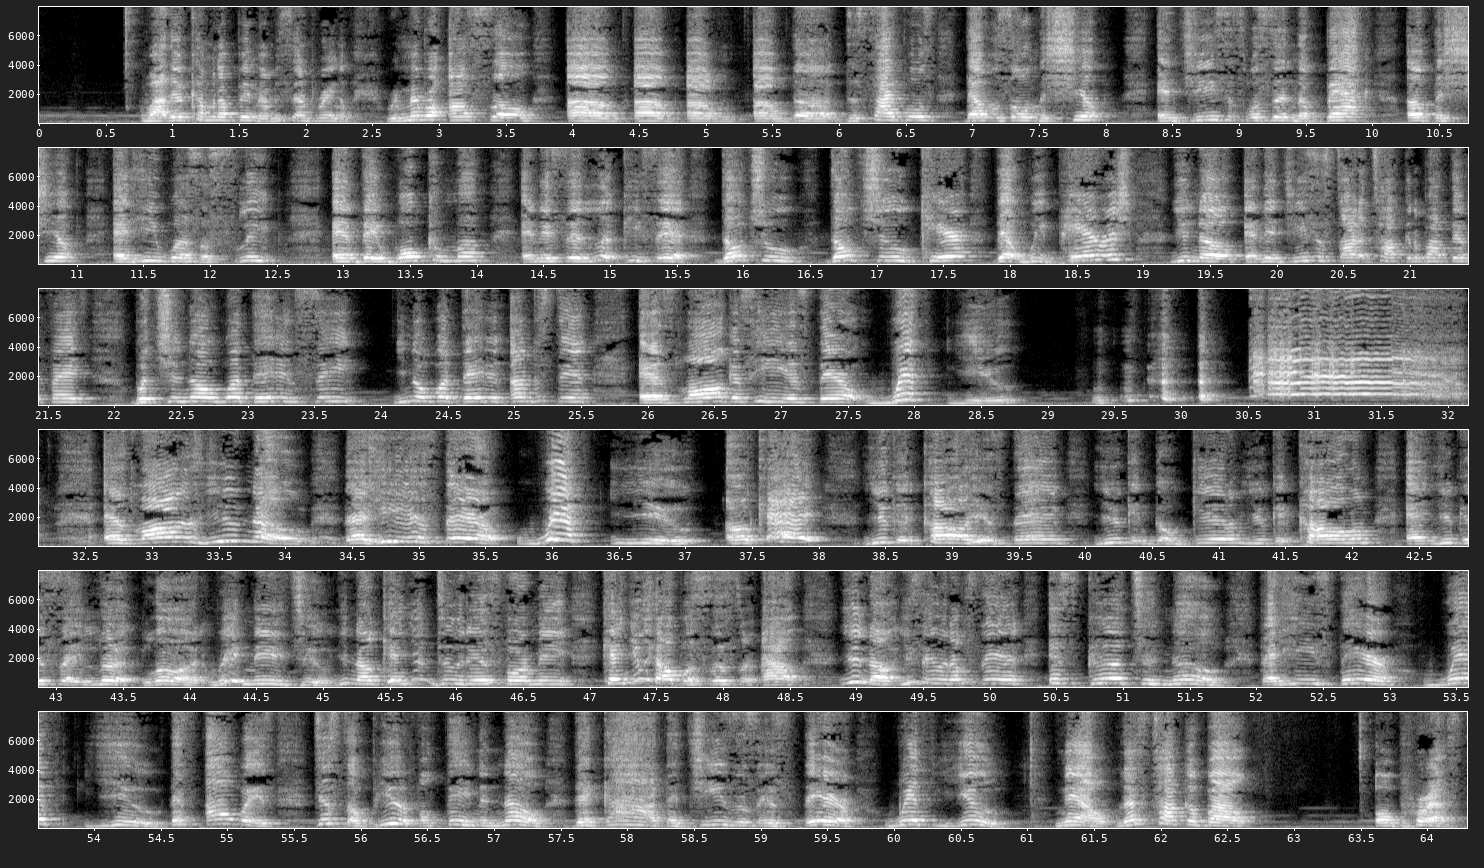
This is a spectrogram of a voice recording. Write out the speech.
while they're coming up in me, I'm just going to bring them. Remember also um, um, um, um, the disciples that was on the ship, and Jesus was in the back of the ship, and he was asleep. And they woke him up, and they said, "Look," he said, "Don't you, don't you care that we perish?" You know. And then Jesus started talking about their faith, but you know what they didn't see? You know what they didn't understand? As long as he is there with you. as long as you know that he is there with you, okay? You can call his name, you can go get him, you can call him, and you can say, Look, Lord, we need you. You know, can you do this for me? Can you help a sister out? You know, you see what I'm saying? It's good to know that he's there with you. That's always just a beautiful thing to know that God, that Jesus is there with you. Now, let's talk about oppressed.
